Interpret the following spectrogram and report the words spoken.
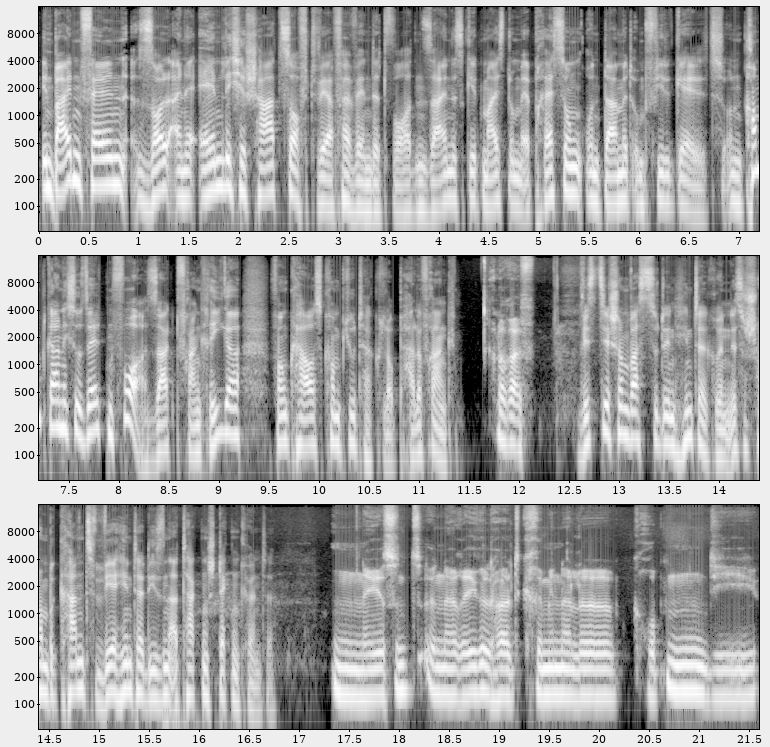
In beiden Fällen soll eine ähnliche Schadsoftware verwendet worden sein. Es geht meist um Erpressung und damit um viel Geld. Und kommt gar nicht so selten vor, sagt Frank Rieger vom Chaos Computer Club. Hallo Frank. Hallo Ralf. Wisst ihr schon was zu den Hintergründen? Ist es schon bekannt, wer hinter diesen Attacken stecken könnte? Nee, es sind in der Regel halt kriminelle Gruppen, die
